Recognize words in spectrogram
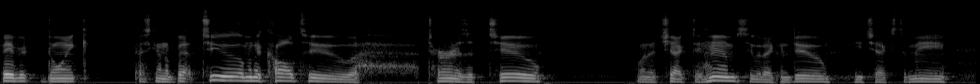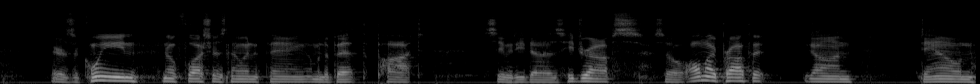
Favorite doink is going to bet 2. I'm going to call 2. Turn is a 2. I'm going to check to him, see what I can do. He checks to me. There's a queen. No flushes, no anything. I'm going to bet the pot. See what he does. He drops. So all my profit gone down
